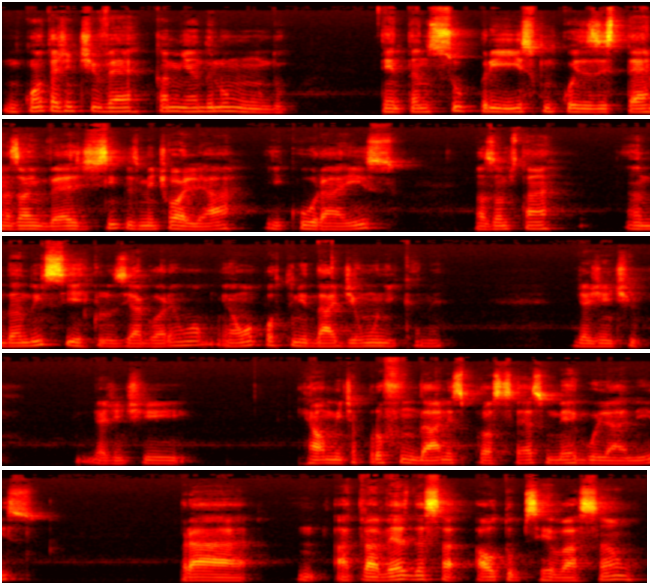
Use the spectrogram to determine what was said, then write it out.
enquanto a gente estiver caminhando no mundo, tentando suprir isso com coisas externas, ao invés de simplesmente olhar e curar isso, nós vamos estar andando em círculos. E agora é uma, é uma oportunidade única, né? De a gente, de a gente realmente aprofundar nesse processo, mergulhar nisso, para, através dessa autoobservação,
